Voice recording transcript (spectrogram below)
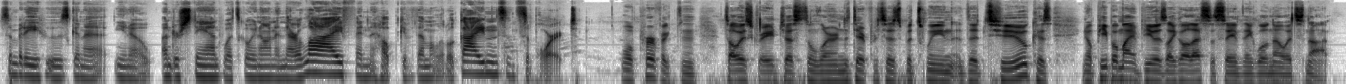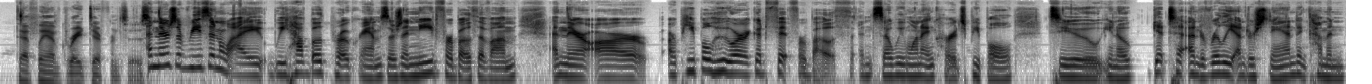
somebody who's gonna you know understand what's going on in their life and help give them a little guidance and support. Well, perfect. And it's always great just to learn the differences between the two because, you know, people might view it as like, oh, that's the same thing. Well, no, it's not. Definitely have great differences. And there's a reason why we have both programs. There's a need for both of them, and there are are people who are a good fit for both. And so we want to encourage people to, you know, get to under, really understand and come and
